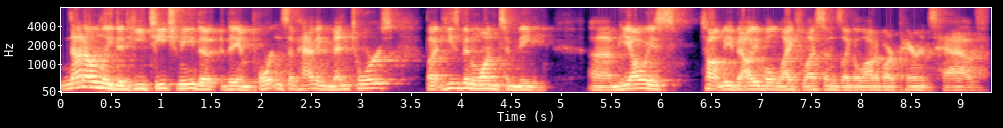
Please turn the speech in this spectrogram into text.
not only did he teach me the, the importance of having mentors, but he's been one to me. Um, he always taught me valuable life lessons like a lot of our parents have,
